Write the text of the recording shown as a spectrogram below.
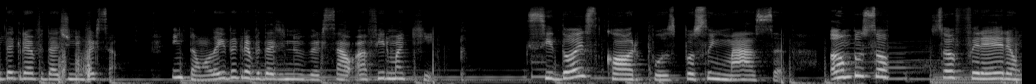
da gravidade universal. Então, a lei da gravidade universal afirma que se dois corpos possuem massa, ambos so sofreram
